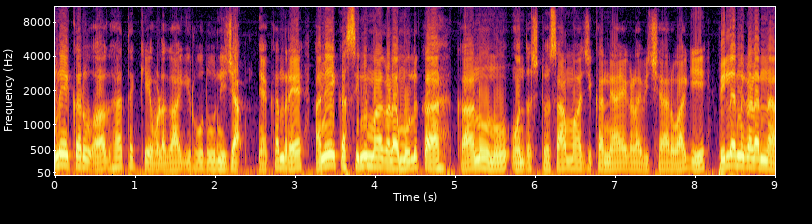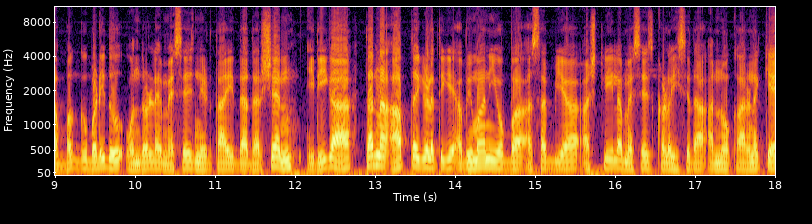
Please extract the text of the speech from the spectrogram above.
ಅನೇಕರು ಆಘಾತಕ್ಕೆ ಒಳಗಾಗಿರುವುದು ನಿಜ. ಯಾಕಂದ್ರೆ ಅನೇಕ ಸಿನಿಮಾಗಳ ಮೂಲಕ ಕಾನೂನು, ಒಂದಷ್ಟು ಸಾಮಾಜಿಕ ನ್ಯಾಯಗಳ ವಿಚಾರವಾಗಿ ವಿಲನ್ಗಳನ್ನ ಬಗ್ಗು ಬಡಿದು ಒಂದೊಳ್ಳೆ ಮೆಸೇಜ್ ನೀಡ್ತಾ ಇದ್ದ ದರ್ಶನ್ ಇದೀಗ ತನ್ನ ಆಪ್ತ ಗೆಳತಿಗೆ ಅಭಿಮಾನಿಯೊಬ್ಬ ಅಸಭ್ಯ, ಅಶ್ಲೀಲ ಮೆಸೇಜ್ ಕಳುಹಿಸಿದ ಅನ್ನೋ ಕಾರಣಕ್ಕೆ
